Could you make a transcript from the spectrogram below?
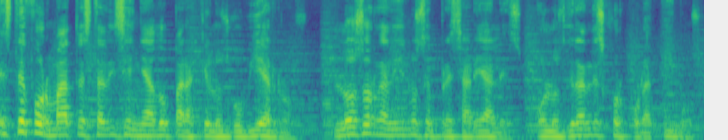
Este formato está diseñado para que los gobiernos, los organismos empresariales o los grandes corporativos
